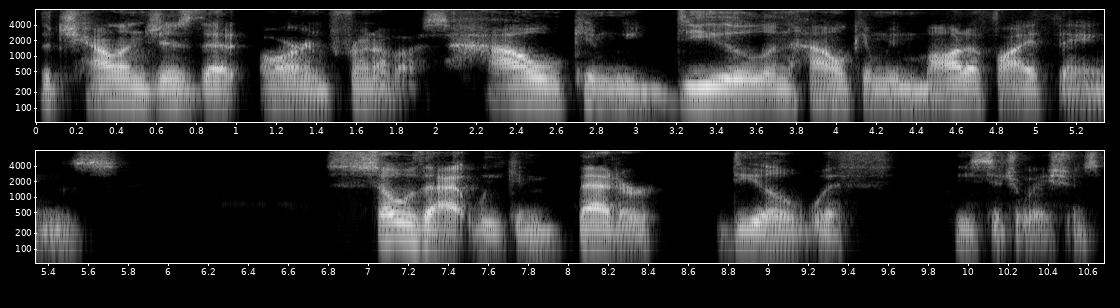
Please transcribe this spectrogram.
the challenges that are in front of us. How can we deal and how can we modify things so that we can better deal with these situations?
